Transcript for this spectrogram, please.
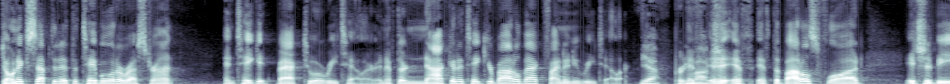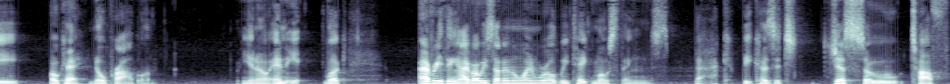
Don't accept it at the table at a restaurant and take it back to a retailer. And if they're not going to take your bottle back, find a new retailer. Yeah, pretty if, much. If if the bottle's flawed, it should be okay, no problem. You know, and it, look, everything I've always done in the wine world, we take most things back because it's just so tough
